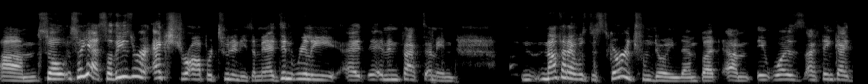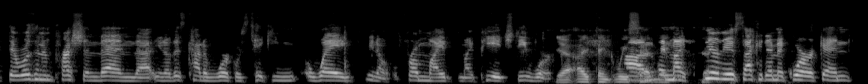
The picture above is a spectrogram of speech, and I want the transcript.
Um, so, so yeah, so these were extra opportunities. I mean, I didn't really, and in fact, I mean, not that I was discouraged from doing them, but um, it was, I think I, there was an impression then that, you know, this kind of work was taking away, you know, from my, my PhD work. Yeah, I think we um, and my serious academic work. And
